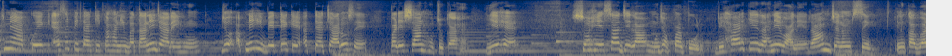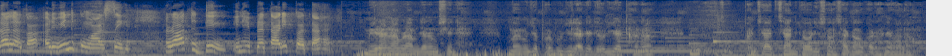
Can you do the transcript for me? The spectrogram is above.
आज मैं आपको एक ऐसे पिता की कहानी बताने जा रही हूँ, जो अपने ही बेटे के अत्याचारों से परेशान हो चुका है। ये है सोहेसा जिला मुजफ्फरपुर, बिहार के रहने वाले राम जन्म सिंह। इनका बड़ा लड़का अरविंद कुमार सिंह रात दिन इन्हें प्रताड़ित करता है। मेरा नाम राम जन्म सिंह है। मैं मुजफ्फरपुर जिला के देवरिया थाना, पंचायत चाँद के और सहसा गाँव का रहने वाला हूँ।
